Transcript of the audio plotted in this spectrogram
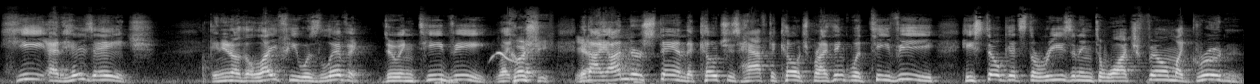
he at his age, and you know the life he was living doing TV, like Cushy. And I understand that coaches have to coach, but I think with TV, he still gets the reasoning to watch film, like Gruden,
